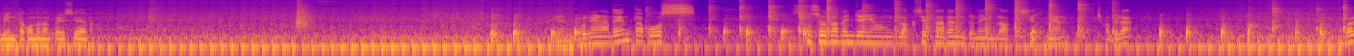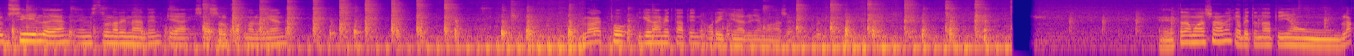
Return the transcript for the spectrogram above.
benta ko na lang kay sir yan ilagay natin tapos susunod natin dyan yung block set natin ito na yung block set nyan sa kabila valve seal ayan install na rin natin kaya isasalpak na lang yan lahat po ginamit natin original yung mga sir Ito na mga sana, kabitan natin yung black.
